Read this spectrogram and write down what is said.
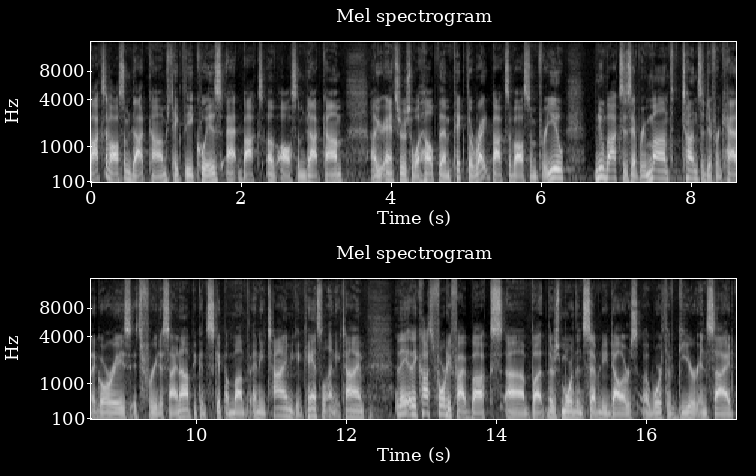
Boxofawesome.com. Take the quiz at boxofawesome.com. Uh, your answers will help them pick the right box of awesome for you. New boxes every month, tons of different categories. It's free to sign up. You can skip a month anytime. You can cancel anytime. They, they cost 45 bucks, uh, but there's more than $70 uh, worth of gear inside.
